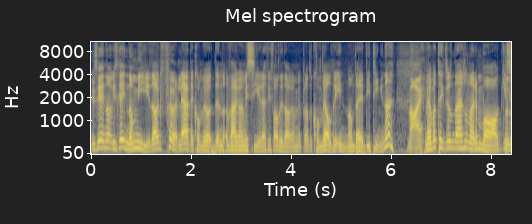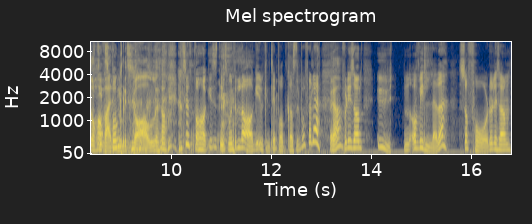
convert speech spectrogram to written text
Vi skal innom, vi skal innom mye i dag, føler jeg. Det kommer jo, den, hver gang vi sier det, fy faen, i dag vi prater, kommer vi aldri innom det, de tingene. Nei. Men jeg bare tenkte sånn, det er sånn der magisk Men nå har verden blitt gal, liksom. Et magisk tidspunkt å lage ukentlige podkaster på, føler jeg. Ja. Fordi sånn, uten å ville det, så får du liksom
